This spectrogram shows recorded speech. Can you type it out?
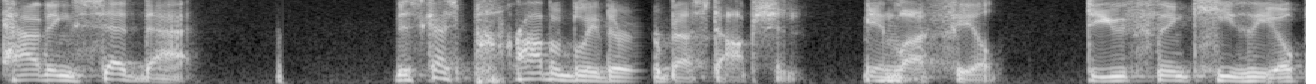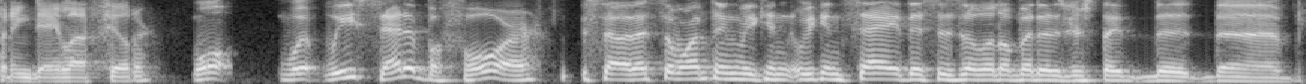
Having said that, this guy's probably their best option in mm-hmm. left field. Do you think he's the opening day left fielder? Well, we said it before, so that's the one thing we can we can say. This is a little bit of just the the the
